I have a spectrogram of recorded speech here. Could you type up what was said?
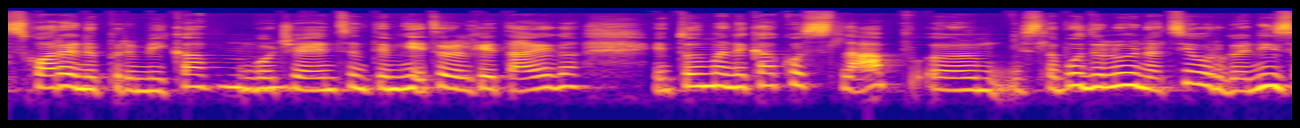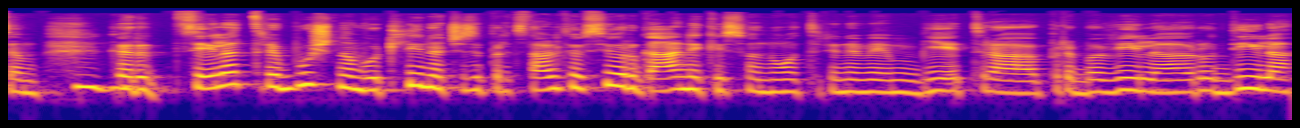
skoraj ne premika, mm. mogoče en centimeter ali kaj takega. In to ima nekako slab, um, slabo deluje na cel organizem, mm. ker cela trebušna votlina, če si predstavljate vsi organi, ki so notri, ne vem, jetra, prebavila, rodila,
